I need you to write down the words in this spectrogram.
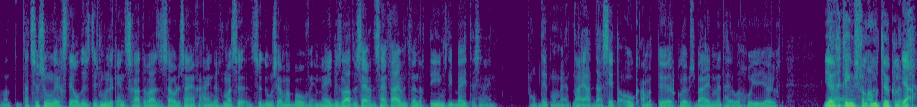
want dat seizoen ligt stil, dus het is moeilijk in te schatten waar ze zouden zijn geëindigd. Maar ze, ze doen zeg maar bovenin mee. Dus laten we zeggen, er zijn 25 teams die beter zijn op dit moment. Nou ja, daar zitten ook amateurclubs bij met hele goede jeugd. Jeugdteams van amateurclubs. Ja,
